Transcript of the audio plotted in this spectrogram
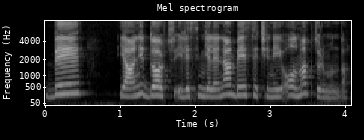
B yani 4 ile simgelenen B seçeneği olmak durumunda.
